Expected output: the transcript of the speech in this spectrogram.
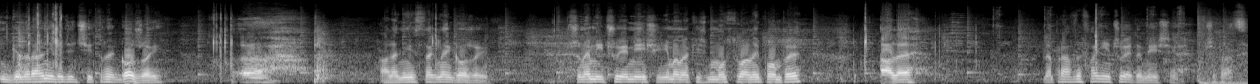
generalnie będzie dzisiaj trochę gorzej, ale nie jest tak najgorzej. Przynajmniej czuję mięśnie, nie mam jakiejś monstrualnej pompy, ale naprawdę fajnie czuję te mięśnie przy pracy.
